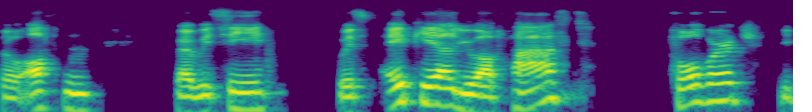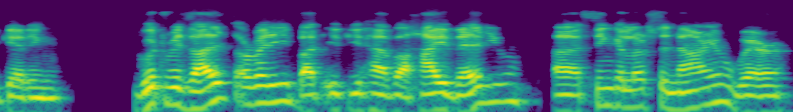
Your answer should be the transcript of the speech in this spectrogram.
So often where we see with APL, you are fast forward, you're getting good results already, but if you have a high value uh, singular scenario where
